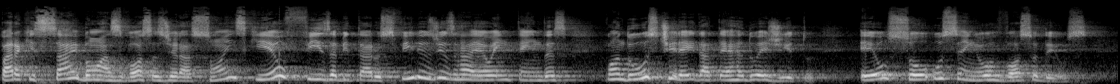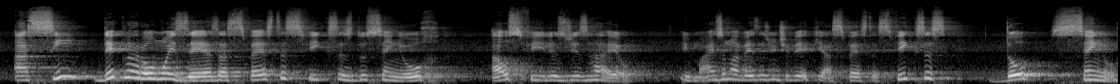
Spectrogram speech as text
para que saibam as vossas gerações que eu fiz habitar os filhos de Israel em tendas quando os tirei da terra do Egito. Eu sou o Senhor vosso Deus. Assim declarou Moisés as festas fixas do Senhor aos filhos de Israel. E mais uma vez a gente vê aqui as festas fixas do Senhor.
